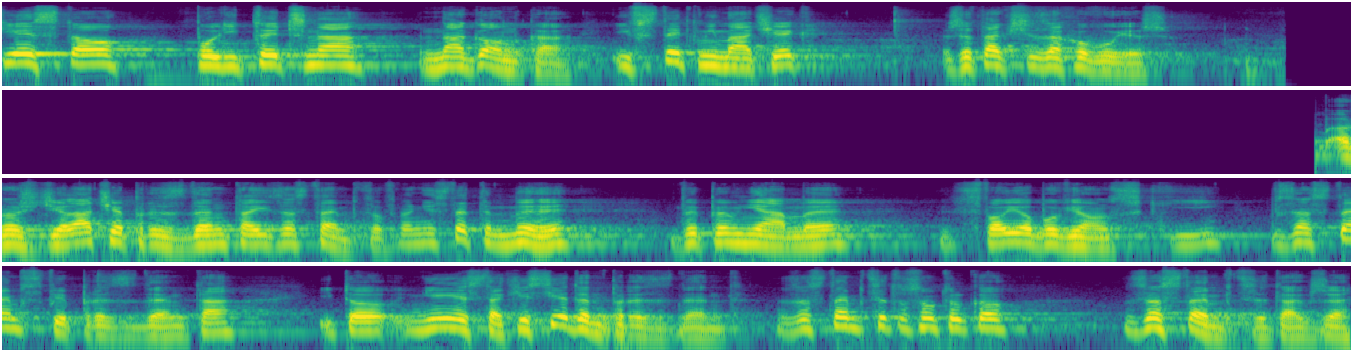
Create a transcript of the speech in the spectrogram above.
Jest to polityczna nagonka i wstyd mi Maciek, że tak się zachowujesz. Rozdzielacie prezydenta i zastępców. No niestety my wypełniamy swoje obowiązki w zastępstwie prezydenta i to nie jest tak. Jest jeden prezydent. Zastępcy to są tylko zastępcy, także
